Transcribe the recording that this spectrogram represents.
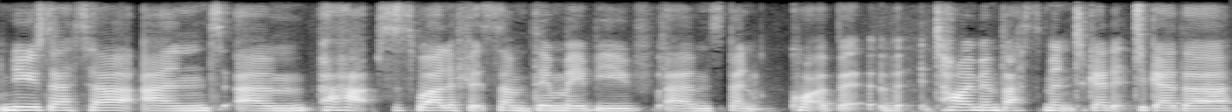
newsletter, and um, perhaps as well if it's something maybe you've um, spent quite a bit of time investment to get it together,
